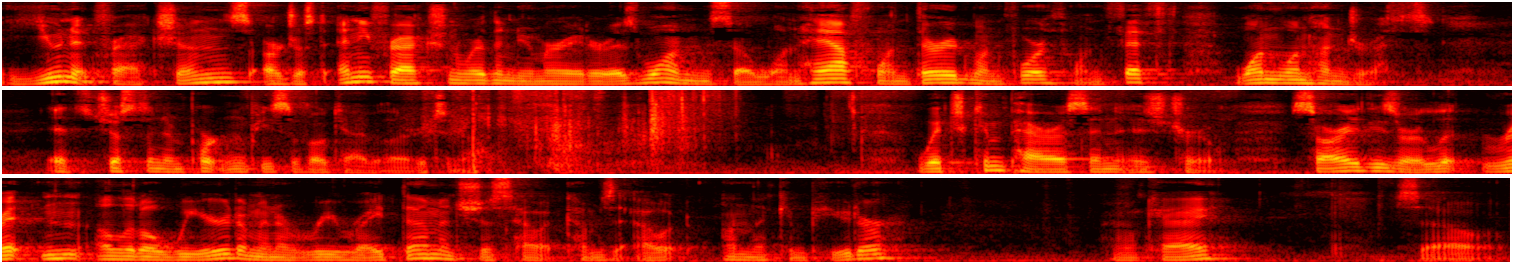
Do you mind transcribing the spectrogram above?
Unit fractions are just any fraction where the numerator is 1, so 1 half, 1 third, 1 fourth, 1 fifth, 1 one hundredth. It's just an important piece of vocabulary to know. Which comparison is true? Sorry, these are written a little weird. I'm going to rewrite them. It's just how it comes out on the computer. Okay, so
